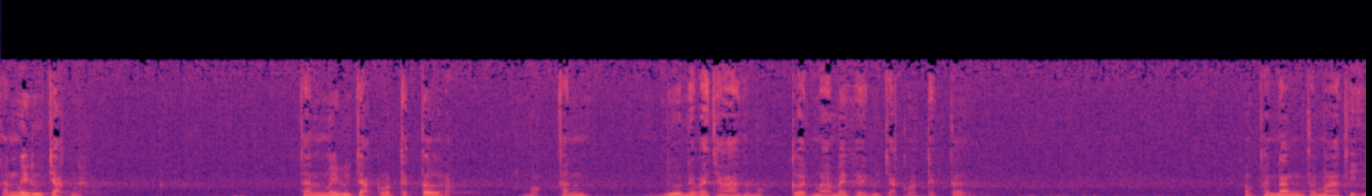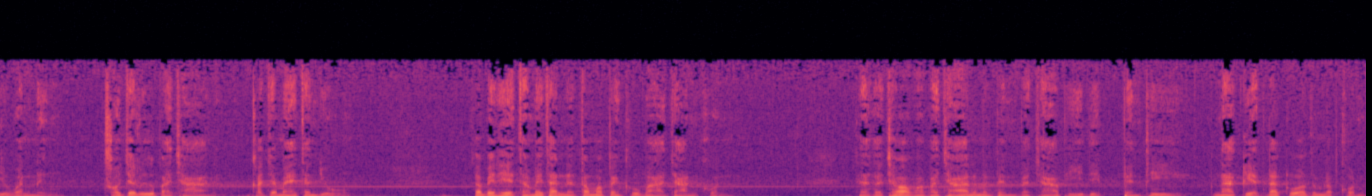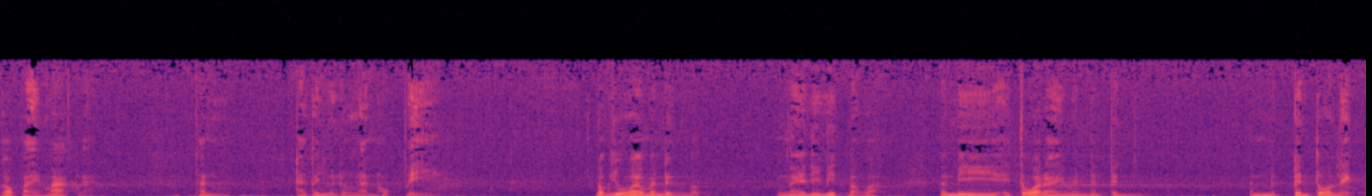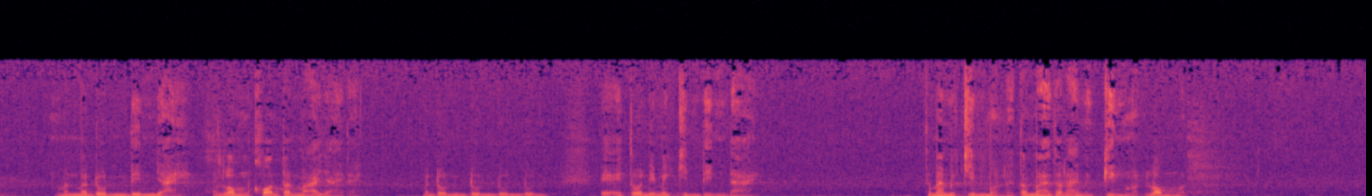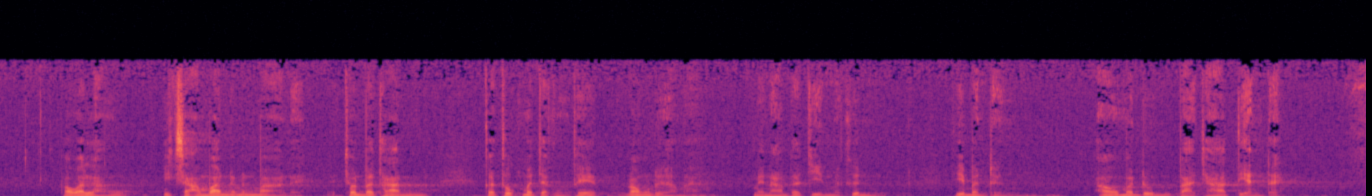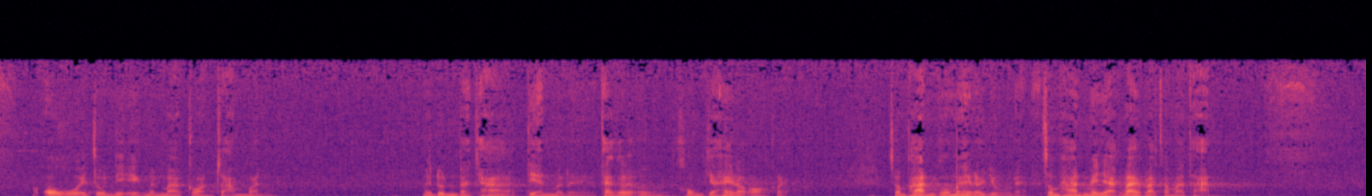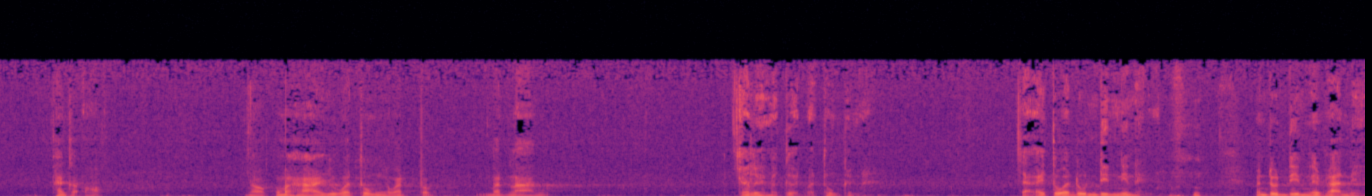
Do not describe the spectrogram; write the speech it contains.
ท่านไม่รู้จักนะ ท่านไม่รู้จักรถแทรกเตอร์หรอก บอกท่านอยู่ในป่าช้าท่านบอกเกิดมาไม่เคยรู้จักรถแทรกเตอร์บอกท่านนั่งสมาธิอยู่วันหนึ่ง เขาจะรื้อป่าช้า เขาจะไม่ให้ท่านอยู่ ก็เป็นเหตุทำให้ท่านต้องมาเป็นครูบาอาจารย์คนแต่ก็ชอบว่าป่าช้านะมันเป็นป่าช้าผีดิบเป็นที่น่าเกลียดน่ากลัวสำหรับคนเข้าไปมากเลย ท่านท่านก็อยู่ตรงนั้นหกปี บอกอยู่มามันหนึ่งบอกในนิมิตบอกว่า มันมีไอ้ตัวอะไรมันมันเป็น มันมันเป็นตัวเหล็ก มันมาดุนดินใหญ่ มันล้มโค่นต้นไม้ใหญ่เลย มันดุนดุนดุนดุน เอ๊ะไอตัวนี้มันกินดินได้ทำไมมันกินหมดเลยต้นไม้ต้นไม้มันกินหมดล้มหมดพอวันหลังอีกสามวันมันมาเลย ชนประทานกระทุกมาจากกรุงเทพล่องเรือมาแม่น้ำท่าจีนมาขึ้น ที่บันถึง เอามาดุลป่าช้าเตียนเลยโอ้ไอตัวนี้เองมันมาก่อนสามวันมาดุลป่าช้าเตียนมาเลยท่านก็เลยโอ้คงจะให้เราออกแล้ว สมภารคงไม่ให้เราอยู่นะสมภารไม่อยากได้พระกรรมฐาน ท่านก็ออก ออกก็มาหาอยู่วัดทุ่งวัดวัดร้าง ก็เลยมาเกิดวัดทุ่งขึ้นมา จากไอ้ตัวดุนดินนี่เนี่ยมันดุนดินให้พระหนี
